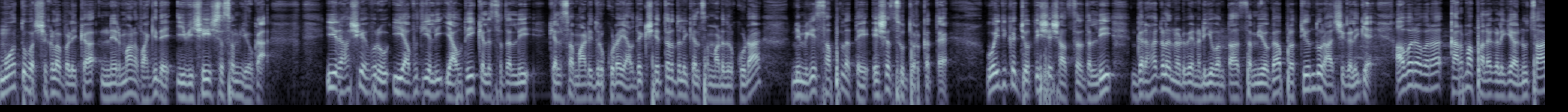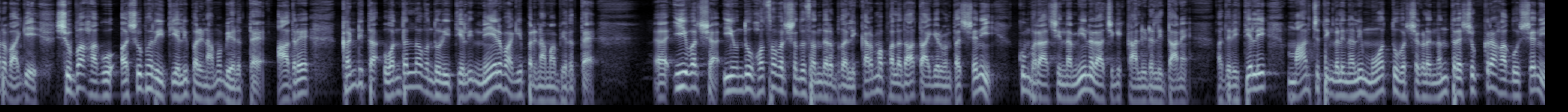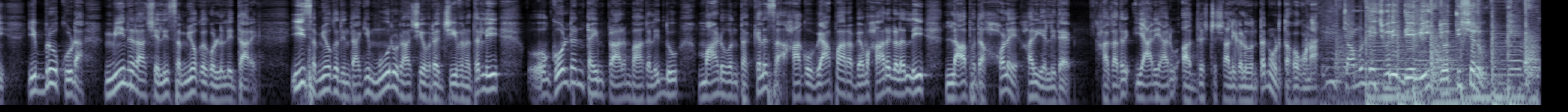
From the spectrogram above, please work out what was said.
ಮೂವತ್ತು ವರ್ಷಗಳ ಬಳಿಕ ನಿರ್ಮಾಣವಾಗಿದೆ ಈ ವಿಶೇಷ ಸಂಯೋಗ. ಈ ರಾಶಿಯವರು ಈ ಅವಧಿಯಲ್ಲಿ ಯಾವುದೇ ಕೆಲಸದಲ್ಲಿ ಕೆಲಸ ಮಾಡಿದರೂ ಕೂಡ, ಯಾವುದೇ ಕ್ಷೇತ್ರದಲ್ಲಿ ಕೆಲಸ ಮಾಡಿದರೂ ಕೂಡ ನಿಮಗೆ ಸಫಲತೆ, ಯಶಸ್ಸು ದೊರಕುತ್ತೆ. ವೈದಿಕ ಜ್ಯೋತಿಷ್ಯ ಶಾಸ್ತ್ರದಲ್ಲಿ ಗ್ರಹಗಳ ನಡುವೆ ನಡೆಯುವಂತಹ ಸಂಯೋಗ ಪ್ರತಿಯೊಂದು ರಾಶಿಗಳಿಗೆ, ಅವರವರ ಕರ್ಮ ಫಲಗಳಿಗೆ ಅನುಸಾರವಾಗಿ ಶುಭ ಹಾಗೂ ಅಶುಭ ರೀತಿಯಲ್ಲಿ ಪರಿಣಾಮ ಬೀರುತ್ತೆ. ಆದರೆ ಖಂಡಿತ ಒಂದಲ್ಲ ಒಂದು ರೀತಿಯಲ್ಲಿ ನೇರವಾಗಿ ಪರಿಣಾಮ ಬೀರುತ್ತೆ. ಈ ವರ್ಷ, ಈ ಒಂದು ಹೊಸ ವರ್ಷದ ಸಂದರ್ಭದಲ್ಲಿ ಕರ್ಮ ಫಲದಾತ ಆಗಿರುವಂಥ ಶನಿ ಕುಂಭರಾಶಿಯಿಂದ ಮೀನರಾಶಿಗೆ ಕಾಲಿಡಲಿದ್ದಾನೆ. ಅದೇ ರೀತಿಯಲ್ಲಿ ಮಾರ್ಚ್ ತಿಂಗಳಿನಲ್ಲಿ ಮೂವತ್ತು ವರ್ಷಗಳ ನಂತರ ಶುಕ್ರ ಹಾಗೂ ಶನಿ ಇಬ್ಬರೂ ಕೂಡ ಮೀನರಾಶಿಯಲ್ಲಿ ಸಂಯೋಗಗೊಳ್ಳಲಿದ್ದಾರೆ. ಈ ಸಂಯೋಗದಿಂದಾಗಿ ಮೂರು ರಾಶಿಯವರ ಜೀವನದಲ್ಲಿ ಗೋಲ್ಡನ್ ಟೈಮ್ ಪ್ರಾರಂಭ ಆಗಲಿದ್ದು ಮಾಡುವಂಥ ಕೆಲಸ ಹಾಗೂ ವ್ಯಾಪಾರ ವ್ಯವಹಾರಗಳಲ್ಲಿ ಲಾಭದ ಹೊಳೆ ಹರಿಯಲಿದೆ. ಹಾಗಾದರೆ ಯಾರ್ಯಾರು ಅದೃಷ್ಟಶಾಲಿಗಳು ಅಂತ ನೋಡ್ತಾ ಹೋಗೋಣ. ಚಾಮುಂಡೇಶ್ವರಿ ದೇವಿ ಜ್ಯೋತಿಷ್ಯರು.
